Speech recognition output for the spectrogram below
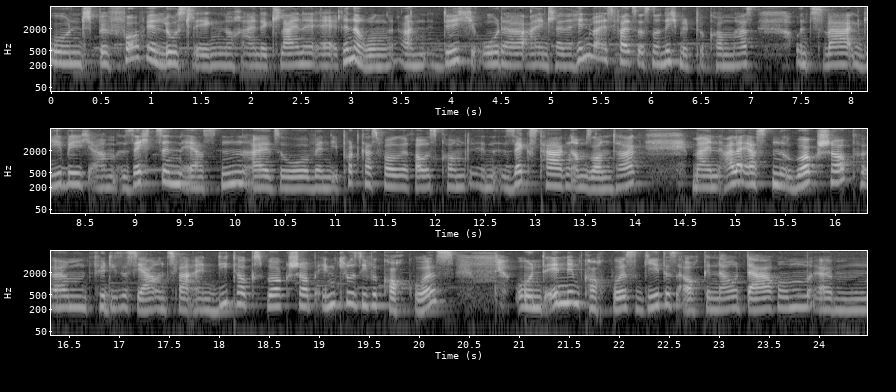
Und bevor wir loslegen, noch eine kleine Erinnerung an dich oder ein kleiner Hinweis, falls du es noch nicht mitbekommen hast. Und zwar gebe ich am 16.01., also wenn die Podcast-Folge rauskommt, in sechs Tagen am Sonntag, meinen allerersten Workshop ähm, für dieses Jahr und zwar ein Detox-Workshop inklusive Kochkurs. Und in dem Kochkurs geht es auch genau darum, ähm,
